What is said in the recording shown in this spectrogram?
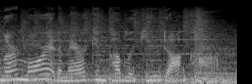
Learn more at AmericanPublicU.com.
